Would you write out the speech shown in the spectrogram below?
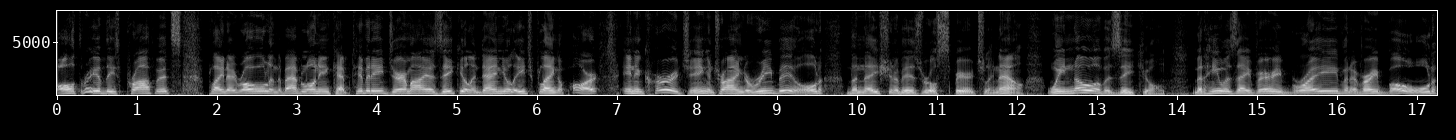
all three of these prophets played a role in the Babylonian captivity. Jeremiah, Ezekiel, and Daniel each playing a part in encouraging and trying to rebuild the nation of Israel spiritually. Now, we know of Ezekiel that he was a very brave and a very bold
